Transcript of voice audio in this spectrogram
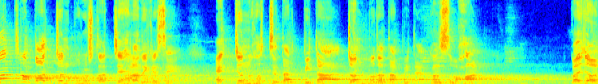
মাত্র পাঁচজন পুরুষ তার চেহারা দেখেছে। একজন হচ্ছে তার পিতা, জন্মদাতা পিতা কনসমহান কয়জন?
